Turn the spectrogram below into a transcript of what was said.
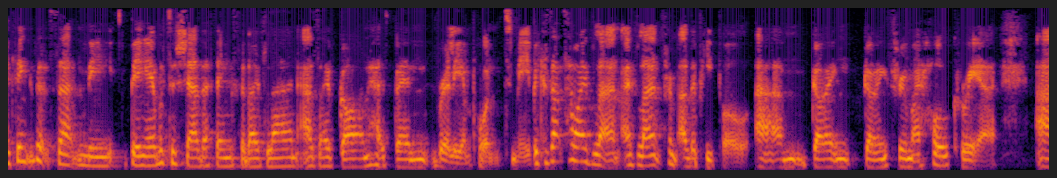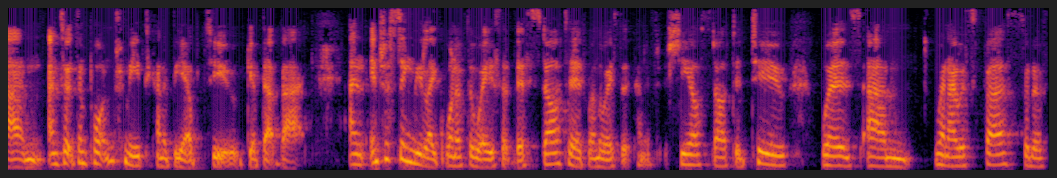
I think that certainly being able to share the things that I've learned as I've gone has been really important to me because that's how I've learned. I've learned from other people um, going going through my whole career, um, and so it's important for me to kind of be able to give that back. And interestingly, like one of the ways that this started, one of the ways that kind of Shios started too, was um, when I was first sort of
